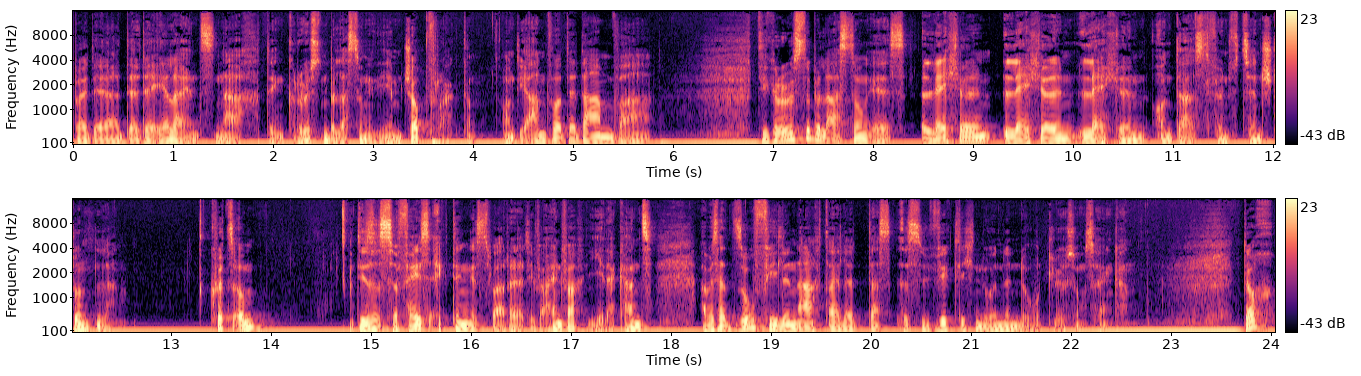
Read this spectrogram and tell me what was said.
bei der Delta Airlines nach den größten Belastungen in ihrem Job fragte. Und die Antwort der Damen war, die größte Belastung ist lächeln, lächeln, lächeln und das 15 Stunden lang. Kurzum, dieses Surface Acting ist zwar relativ einfach, jeder kann's, aber es hat so viele Nachteile, dass es wirklich nur eine Notlösung sein kann. Doch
